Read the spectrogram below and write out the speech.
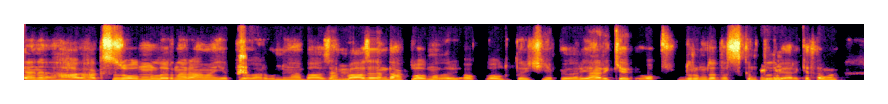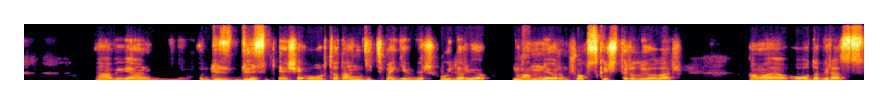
yani ha- haksız olmalarına rağmen yapıyorlar bunu ya bazen. Hı. Bazen de haklı olmaları oldukları için yapıyorlar. Ya her iki durumda da sıkıntılı bir hareket ama abi yani düz düz ya şey ortadan gitme gibi bir huyları yok. Anlıyorum çok sıkıştırılıyorlar. Ama o da biraz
